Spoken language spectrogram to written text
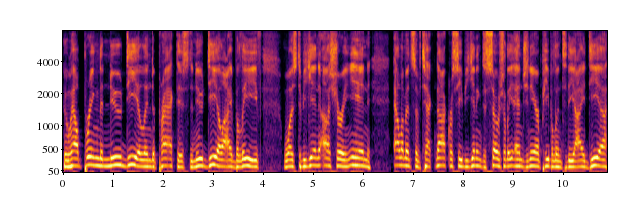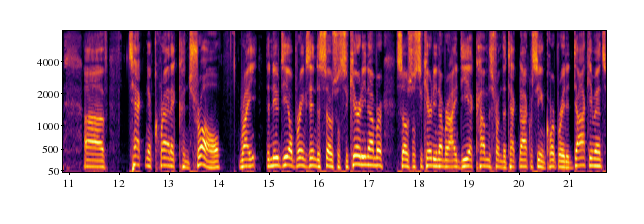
who helped bring the New Deal into practice. The New Deal, I believe, was to begin ushering in elements of technocracy, beginning to socially engineer people into the idea of technocratic control right? The New Deal brings in the Social Security number. Social Security number idea comes from the Technocracy Incorporated documents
